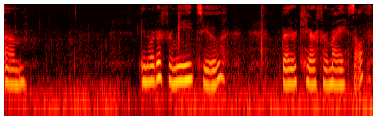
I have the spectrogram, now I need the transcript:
Um, in order for me to better care for myself,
